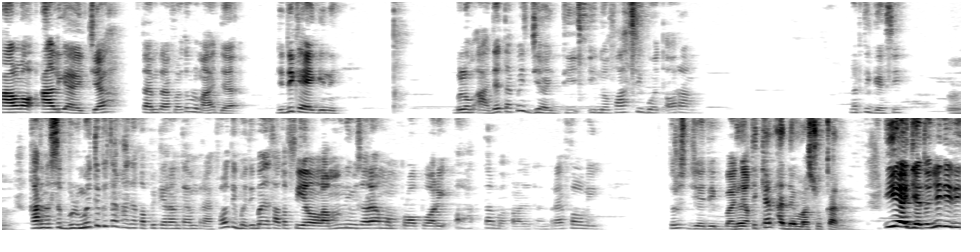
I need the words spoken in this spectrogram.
kalau kali aja time travel itu belum ada. Jadi kayak gini. Belum ada tapi jadi inovasi buat orang. Ngerti gak sih? Hmm. Karena sebelumnya itu kita nggak ada kepikiran time travel, tiba-tiba ada satu film nih misalnya yang mempelopori, oh ntar bakal ada time travel nih. Terus jadi banyak berarti kan ada masukan Iya jatuhnya jadi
